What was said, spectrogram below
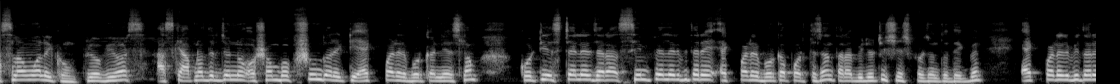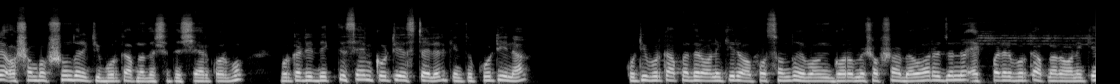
আসসালামু আলাইকুম, প্রিয় ভিউয়ার্স আজকে আপনাদের জন্য অসম্ভব সুন্দর একটি এক পাড়ের বোরকা নিয়ে আসলাম। কোটি স্টাইলের যারা সিম্পলের ভিতরে এক পাড়ের বোরকা পড়তে চান, তারা ভিডিওটি শেষ পর্যন্ত দেখবেন। এক পাড়ের ভিতরে অসম্ভব সুন্দর একটি বোরকা আপনাদের সাথে শেয়ার করব। বোরকাটি দেখতে সেম কোটি স্টাইলের, কিন্তু কোটি না। কোটি বোরকা আপনাদের অনেকেরই অপছন্দ এবং গরমে সবসময় ব্যবহারের জন্য এক পাড়ের বোরকা আপনারা অনেকে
